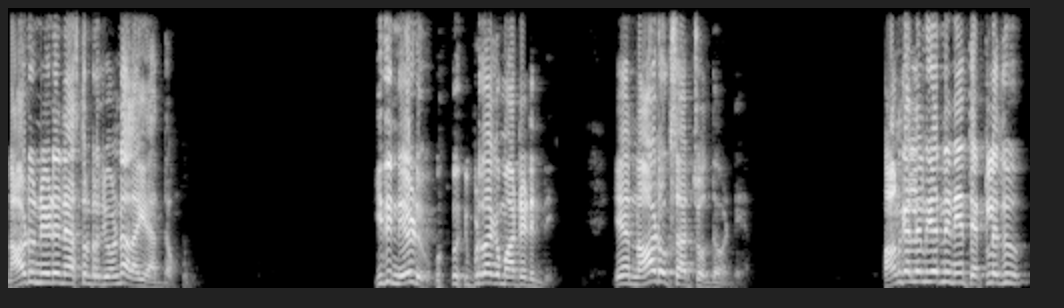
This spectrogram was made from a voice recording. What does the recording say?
నాడు నేడే నేస్తుంటారు చూడండి అలాగే వేద్దాం. ఇది నేడు ఇప్పుడు దాకా మాట్లాడింది. ఏ నాడు ఒకసారి చూద్దామండి. పవన్ కళ్యాణ్ గారిని నేను తిట్టలేదు.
